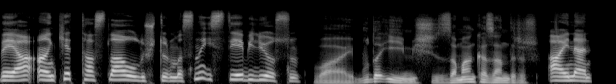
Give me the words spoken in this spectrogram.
veya anket taslağı oluşturmasını isteyebiliyorsun. Vay bu da iyiymiş. Zaman kazandırır. Aynen.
